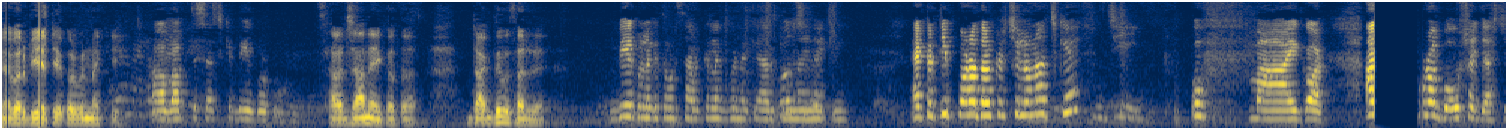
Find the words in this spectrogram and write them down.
এবার বিয়ে টিয়ে করবেন নাকি? হ্যাঁ ভাবতেছি আজকে বিয়ে করব। স্যার জানে এই কথা। ডাক দেবো স্যার বিয়ে করলে কি তোমার সার্কেল লাগবে নাকি আর কেউ নাই নাকি? একটা টিপ পরা দরকার ছিল না আজকে? জি। উফ মাই গড পুরো বউ সাজে আসছে।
